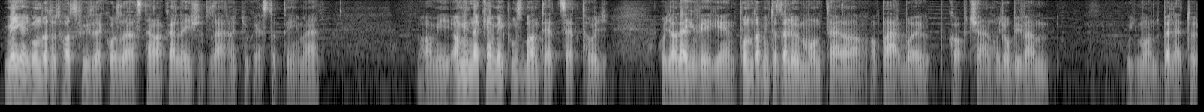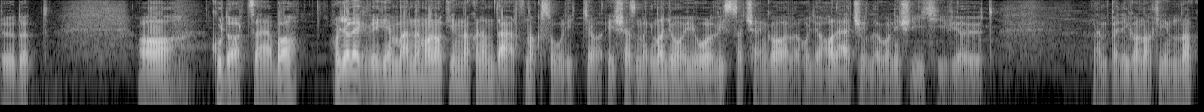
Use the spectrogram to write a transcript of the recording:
Még egy gondolatot hadd fűzek hozzá, aztán akár le is zárhatjuk ezt a témát. Ami, ami nekem még pluszban tetszett, hogy, hogy a legvégén, pont amit az előbb mondtál a, a párbaj kapcsán, hogy obi úgymond beletörődött a kudarcába, hogy a legvégén már nem Anakinnak, hanem Darthnak szólítja, és ez meg nagyon jól visszacseng arra, hogy a halálcsillagon is így hívja őt, nem pedig Anakinnak.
